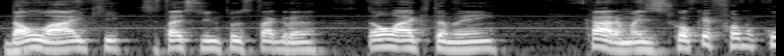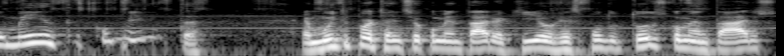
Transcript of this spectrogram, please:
dá um like. Se está assistindo pelo Instagram, dá um like também. Cara, mas de qualquer forma, comenta, comenta. É muito importante seu comentário aqui. Eu respondo todos os comentários.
